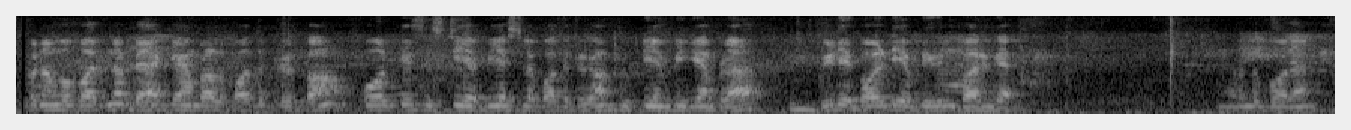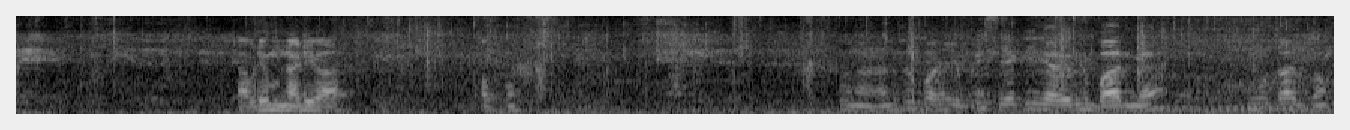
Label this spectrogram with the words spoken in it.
இப்போ நம்ம பார்த்தீங்கன்னா பேக் கேமராவில் பார்த்துட்ருக்கோம் ஃபோர் கே சிக்ஸ்டி எஃபிஎஸில் பார்த்துட்ருக்கோம் fifty MP camera video quality எப்படி இருக்குன்னு பாருங்கள் நடந்து போகிறேன் அப்படியே முன்னாடி வா. அப்போ ஸோ நான் நடந்து போகிறேன் எப்படி சேக்கிங் ஆகுதுன்னு பாருங்கள் ஸ்மூத்தாக இருக்கும்.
